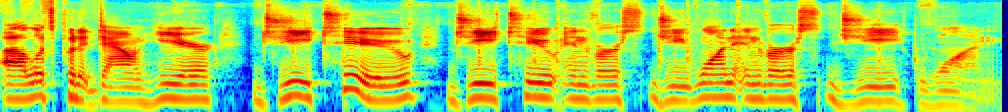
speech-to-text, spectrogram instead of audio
uh, let's put it down here, G2, G2 inverse, G1 inverse, G1.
